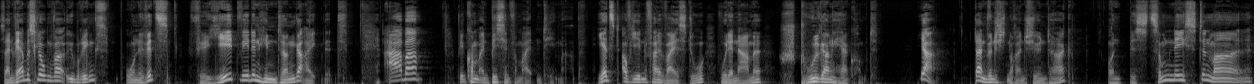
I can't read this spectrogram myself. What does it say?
Sein Werbeslogan war übrigens, ohne Witz, für jedweden Hintern geeignet. Aber wir kommen ein bisschen vom alten Thema ab. Jetzt auf jeden Fall weißt du, wo der Name Stuhlgang herkommt. Ja, dann wünsche ich dir noch einen schönen Tag und bis zum nächsten Mal.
